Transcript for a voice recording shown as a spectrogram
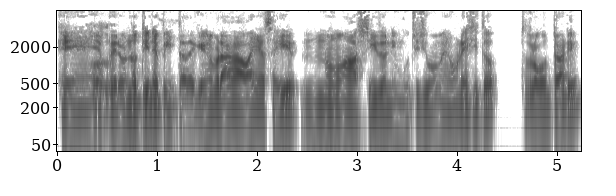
Eh, pero no tiene pinta de que el Braga vaya a seguir. No ha sido ni muchísimo menos un éxito, todo lo contrario.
